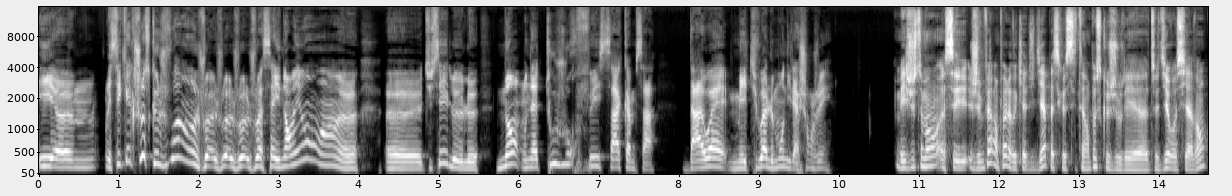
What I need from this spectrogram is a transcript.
Et, et c'est quelque chose que je vois, hein, je, vois, je, je vois- ça énormément. Hein, tu sais, le, le non, on a toujours fait ça comme ça. Bah ouais, mais tu vois, le monde il a changé. Mais justement, c'est, je vais me faire un peu l'avocat du diable parce que c'était un peu ce que je voulais euh, te dire aussi avant.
